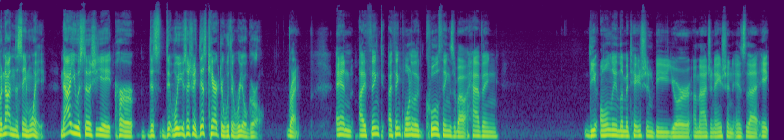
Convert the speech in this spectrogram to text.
but not in the same way. Now you associate her this well, you associate this character with a real girl. right and i think i think one of the cool things about having the only limitation be your imagination is that it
